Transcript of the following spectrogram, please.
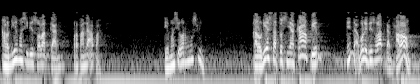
Kalau dia masih disolatkan, pertanda apa? Dia masih orang muslim. Kalau dia statusnya kafir, ini tidak boleh disolatkan, haram.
